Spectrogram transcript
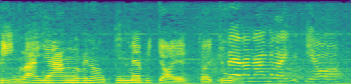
ปิ่งลายยางเลยพี่น้องกินแม่พี่จอยซอยจุแต่น้ำอะไรเขียวอะอะไรก็ได้ค่ะ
